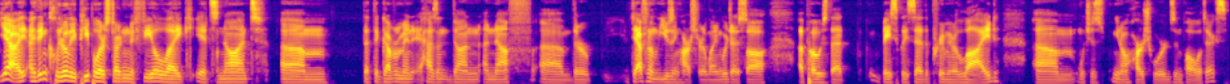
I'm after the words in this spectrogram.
Yeah, I, I, think clearly people are starting to feel like it's not um, that the government hasn't done enough. Um, they're definitely using harsher language. I saw a post that basically said the premier lied, um, which is you know harsh words in politics,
